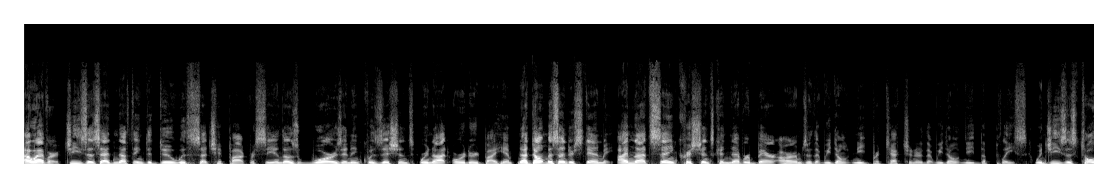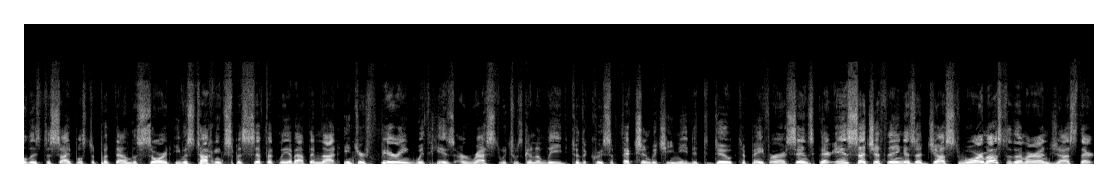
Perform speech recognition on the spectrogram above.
However, Jesus had nothing to do with such hypocrisy, and those wars and inquisitions were not ordered by him. Now, don't misunderstand me. I'm not saying Christians can never bear arms or that we don't need protection or that we don't need the police. When Jesus told his disciples to put down the sword, he was talking specifically about them not interfering with his arrest, which was going to lead to the crucifixion, which he needed to do to pay for our sins. There is such a thing as a just war. Most of them are unjust. There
